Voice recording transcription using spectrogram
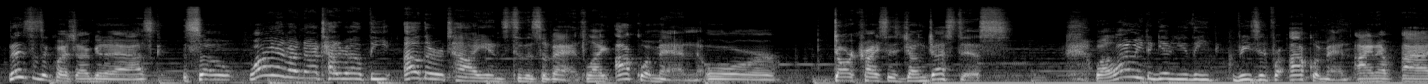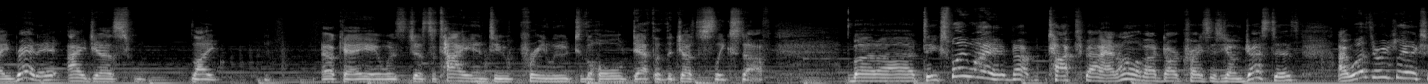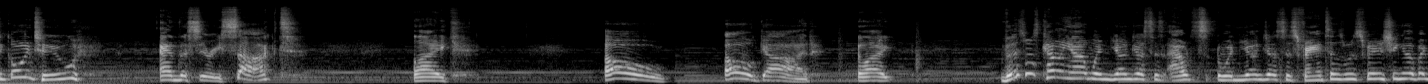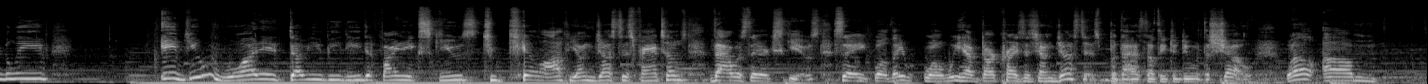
this is a question I'm gonna ask. So, why have I not talked about the other tie-ins to this event, like Aquaman or Dark Crisis Young Justice? Well, allow me to give you the reason for Aquaman. I I read it. I just like okay, it was just a tie-in to prelude to the whole death of the Justice League stuff. But uh, to explain why I have not talked about at all about Dark Crisis Young Justice, I was originally actually going to, and the series sucked. Like, oh, oh God, like this was coming out when Young Justice outs when Young Justice Phantoms was finishing up, I believe, if you wanted WBD to find an excuse to kill off Young Justice Phantoms, that was their excuse. Say, well, they, well, we have Dark Crisis Young Justice, but that has nothing to do with the show. Well, um,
